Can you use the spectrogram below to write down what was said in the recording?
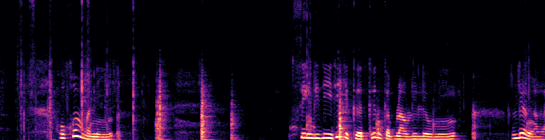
ๆหัวข้อวันนี้ สิ่งดีๆที่จะเกิดขึ้นกับเราเร็วๆนี้ เรื่องอะไร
